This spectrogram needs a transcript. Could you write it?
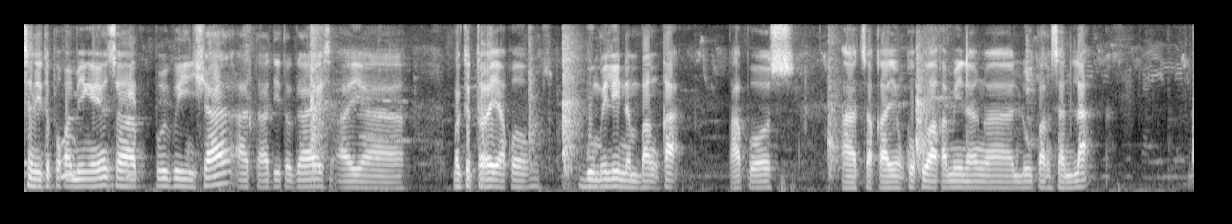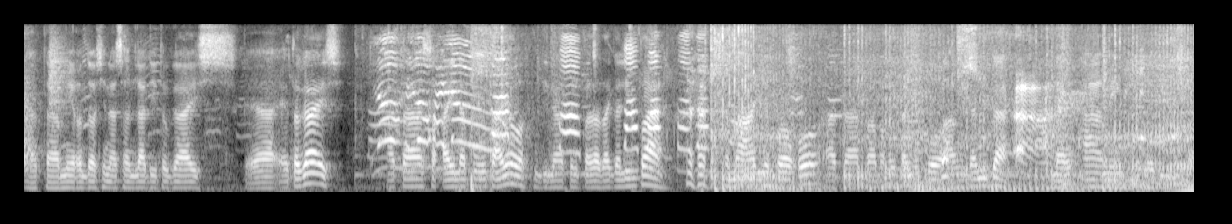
Nandito po kami ngayon sa probinsya at ah, dito guys ay uh, magtatry ako bumili ng bangka. Tapos at saka yung kukuha kami ng ah, lupang sanla. At ah, meron daw sinasanla dito guys. Kaya eto guys. At ah, sakay na po tayo. Hindi natin patatagalin pa. Samahan niyo po ako at uh, papakita niyo po ang ganda ng aming probinsya.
